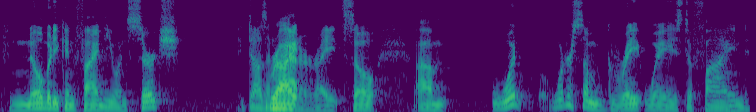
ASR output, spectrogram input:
if nobody can find you in search it doesn't right. matter right so um, what what are some great ways to find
